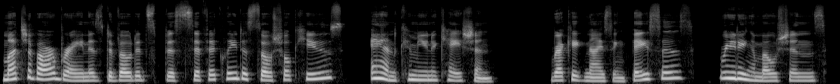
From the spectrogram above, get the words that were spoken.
Much of our brain is devoted specifically to social cues and communication, recognizing faces, reading emotions,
